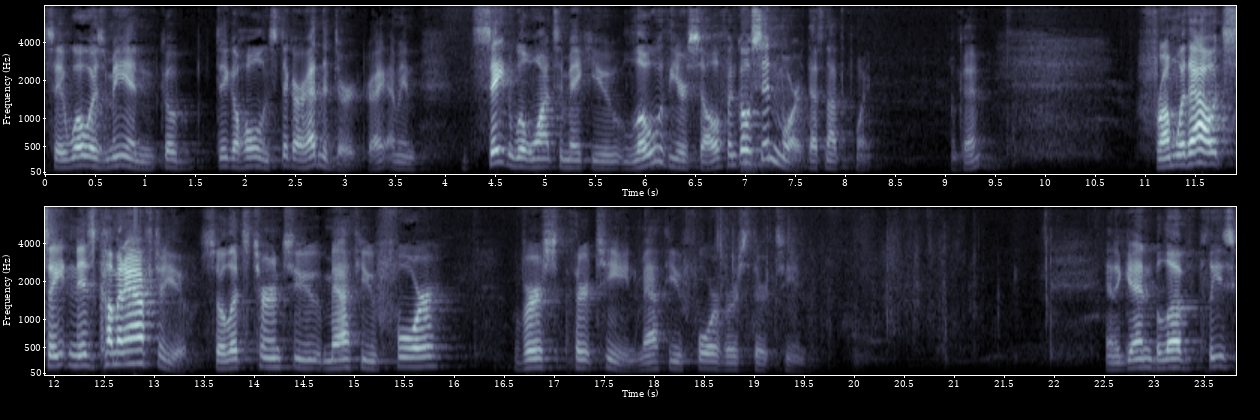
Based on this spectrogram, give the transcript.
say, Woe is me, and go dig a hole and stick our head in the dirt, right? I mean, Satan will want to make you loathe yourself and go sin more. That's not the point. Okay? From without, Satan is coming after you. So let's turn to Matthew 4, verse 13. Matthew 4, verse 13. And again, beloved, please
